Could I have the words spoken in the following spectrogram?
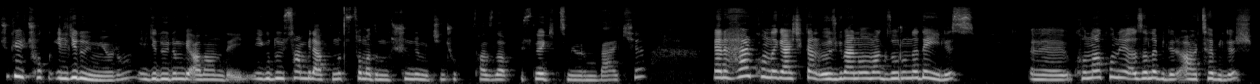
Çünkü çok ilgi duymuyorum. İlgi duyduğum bir alan değil. İlgi duysam bile aklımda tutamadığımı düşündüğüm için çok fazla üstüne gitmiyorum belki. Yani her konuda gerçekten özgüvenli olmak zorunda değiliz. Ee, konudan konuya azalabilir, artabilir.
